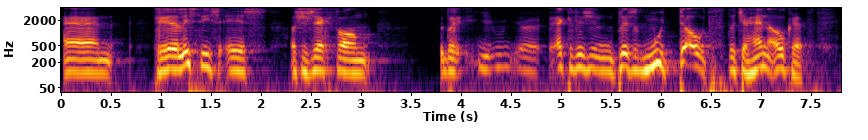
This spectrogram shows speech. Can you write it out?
En realistisch is als je zegt van Activision Blizzard moet dood. Dat je hen ook hebt.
